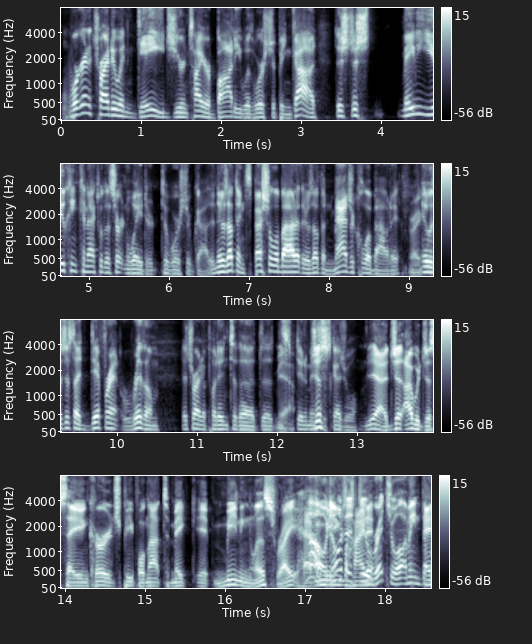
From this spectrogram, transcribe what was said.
we're going to try to engage your entire body with worshiping God. There's just maybe you can connect with a certain way to, to worship God. And there's nothing special about it. There's nothing magical about it. Right. It was just a different rhythm to try to put into the the Yeah. Just- schedule. yeah, ju- I would just say encourage people not to make it meaningless, right? Have No, don't just do it. ritual. I mean, the And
